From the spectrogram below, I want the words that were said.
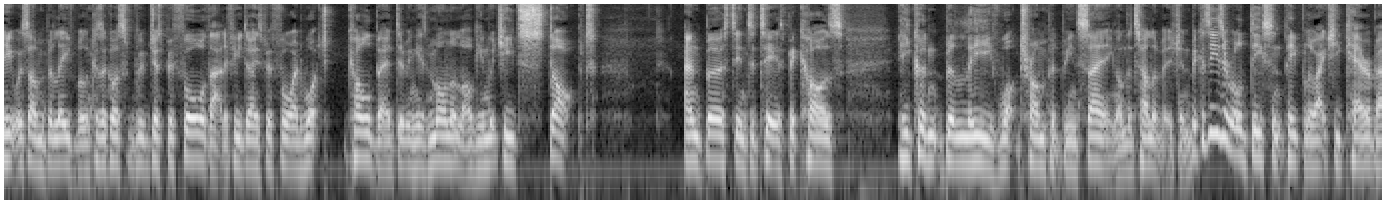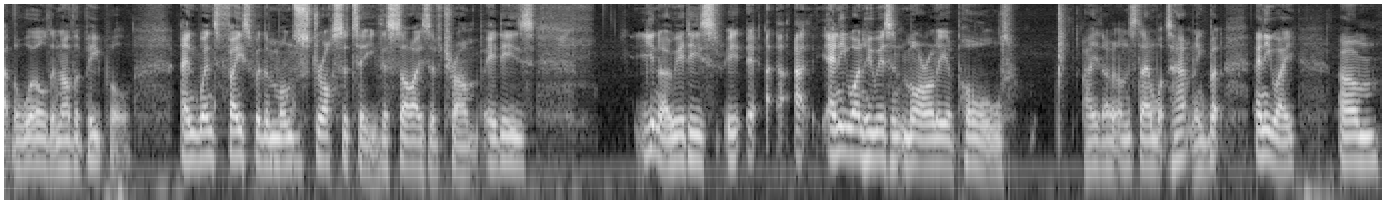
it was unbelievable because, of course, just before that, a few days before, I'd watched Colbert doing his monologue in which he'd stopped and burst into tears because he couldn't believe what Trump had been saying on the television. Because these are all decent people who actually care about the world and other people. And when faced with a monstrosity the size of Trump, it is, you know, it is it, uh, uh, anyone who isn't morally appalled. I don't understand what's happening. But anyway, um,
